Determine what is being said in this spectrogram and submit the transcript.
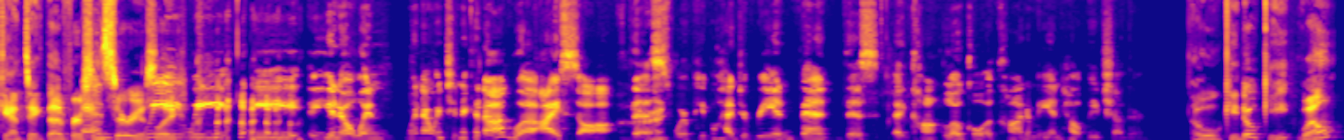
Can't take that person and seriously. We, we, we, you know, when when I went to Nicaragua, I saw this right. where people had to reinvent this econ- local economy and help each other. Okie dokie. Well,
